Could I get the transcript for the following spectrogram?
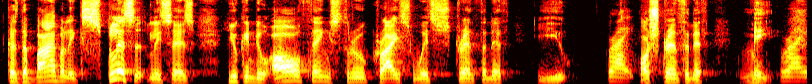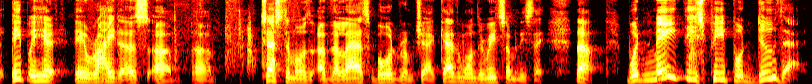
Because the Bible explicitly says you can do all things through Christ, which strengtheneth you Right. or strengtheneth me. Right. People here, they write us uh, uh, testimonies of the last boardroom chat. Kathy wanted to read some of these things. Now, what made these people do that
